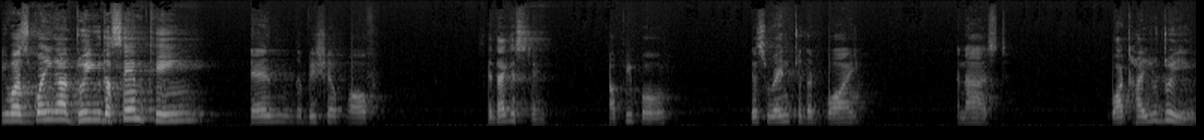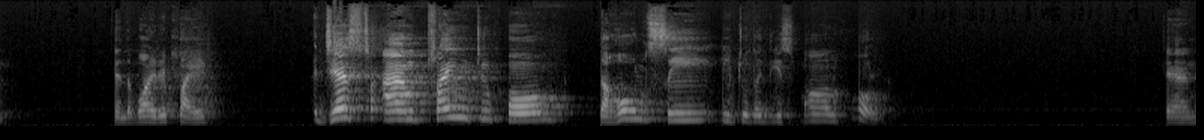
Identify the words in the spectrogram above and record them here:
He was going on doing the same thing, then the bishop of St. Augustine, our people, just went to that boy and asked, What are you doing? Then the boy replied, Just I am trying to pour the whole sea into the, this small hole. Then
